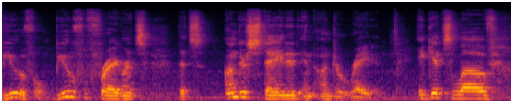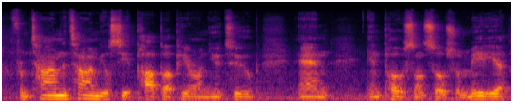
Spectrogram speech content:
beautiful, beautiful fragrance that's understated and underrated. It gets love from time to time. You'll see it pop up here on YouTube and in posts on social media,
